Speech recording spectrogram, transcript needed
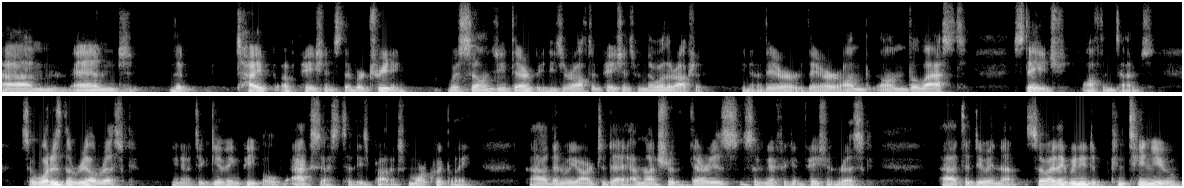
um, and the type of patients that we're treating with cell and gene therapy. These are often patients with no other option. You know, they're they're on on the last stage oftentimes. So what is the real risk, you know, to giving people access to these products more quickly uh, than we are today? I'm not sure that there is significant patient risk uh, to doing that. So I think we need to continue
